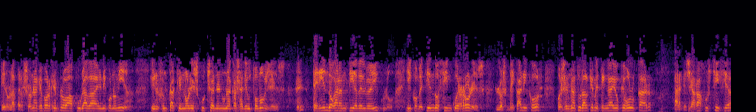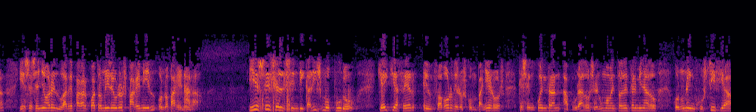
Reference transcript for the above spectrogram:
pero la persona que, por ejemplo, va apurada en economía y resulta que no le escuchan en una casa de automóviles, ¿eh? teniendo garantía del vehículo y cometiendo cinco errores los mecánicos, pues es natural que me tenga yo que volcar para que se haga justicia y ese señor, en lugar de pagar cuatro mil euros, pague mil o no pague nada. Y ese es el sindicalismo puro que hay que hacer en favor de los compañeros que se encuentran apurados en un momento determinado con una injusticia,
